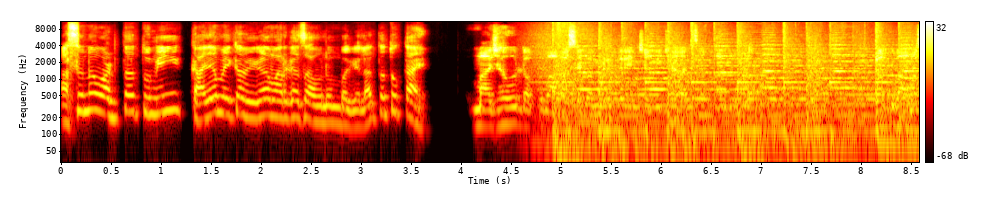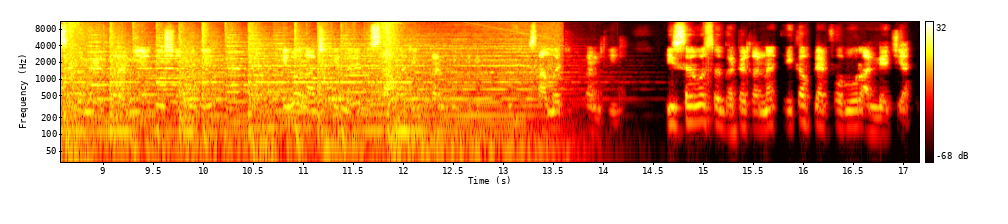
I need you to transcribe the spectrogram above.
असं न वाटतं तुम्ही कायम एका वेगळ्या मार्गाचा अवलंब केला तर तो काय? माझ्यावर डॉक्टर बाबासाहेब आंबेडकर यांच्या विचारांचा डॉक्टर बाबासाहेब आंबेडकरांनी या देशामध्ये किंवा राजकीय नव्हे सामाजिक क्रांती केली. सामाजिक क्रांती. ही सर्व घटकांना एका प्लॅटफॉर्मवर आणण्याची आहे.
